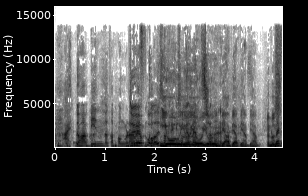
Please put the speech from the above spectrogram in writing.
Nei, du har bind, det er tamponger, Du det og kona di mensenkopp. Jo, ikke så mye jo, om jo, mens, jo. Bjab, bjab, bjab, bjab. Men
